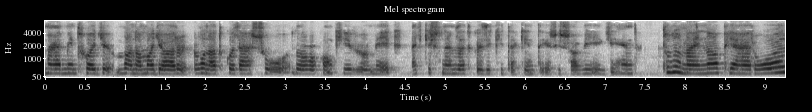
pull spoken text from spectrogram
mármint hogy van a magyar vonatkozású dolgokon kívül még egy kis nemzetközi kitekintés is a végén. Tudomány napjáról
